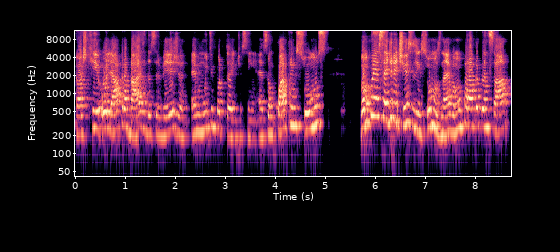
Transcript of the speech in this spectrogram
eu acho que olhar para a base da cerveja é muito importante. Assim, é, são quatro insumos. Vamos conhecer direitinho esses insumos, né? Vamos parar para pensar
